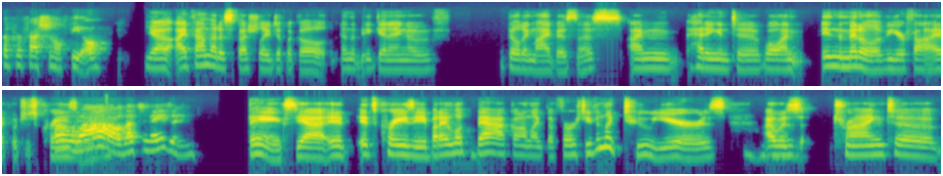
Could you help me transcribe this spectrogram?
the professional feel. Yeah, I found that especially difficult in the beginning of building my business. I'm heading into, well, I'm in the middle of year five, which is crazy. Oh, wow. That's amazing. Thanks. Yeah, it it's crazy. But I look back on like the first, even like two years, mm-hmm. I was trying to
